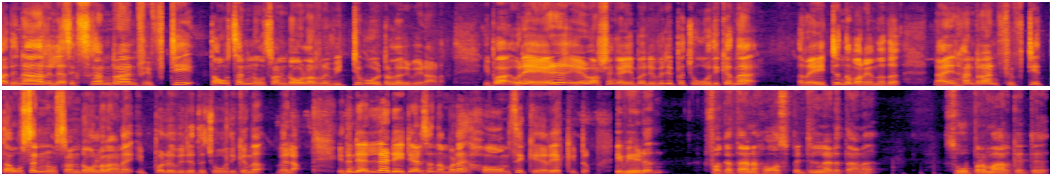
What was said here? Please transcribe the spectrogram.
പതിനാറിൽ six hundred and fifty thousand ന്യൂസൺ ഡോളറിന് വിറ്റ് പോയിട്ടുള്ളൊരു വീടാണ്. ഇപ്പോൾ ഒരു ഏഴ് ഏഴ് വർഷം കഴിയുമ്പോൾ ഇവരിപ്പോൾ ചോദിക്കുന്ന റേറ്റ് എന്ന് പറയുന്നത് nine hundred and fifty thousand ന്യൂസൺ ഡോളറാണ് ഇപ്പോൾ ഇവരിത് ചോദിക്കുന്ന വില. ഇതിന്റെ എല്ലാ ഡീറ്റെയിൽസും നമ്മുടെ ഹോംസിൽ കയറിയാൽ കിട്ടും. ഈ വീട് ഫക്കത്താന ഹോസ്പിറ്റലിനടുത്താണ്. സൂപ്പർ മാർക്കറ്റ്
